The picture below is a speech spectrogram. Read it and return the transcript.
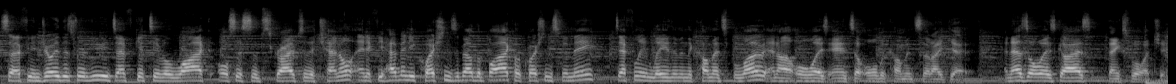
So if you enjoyed this review, don't forget to give a like, also subscribe to the channel, and if you have any questions about the bike or questions for me, definitely leave them in the comments below, and I'll always answer all the comments that I get. And as always guys, thanks for watching.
